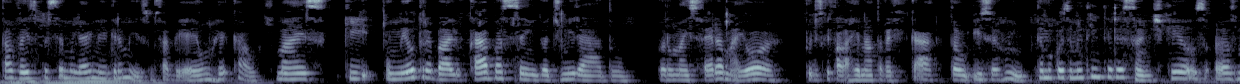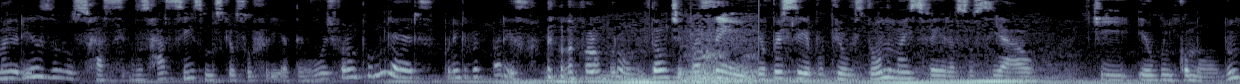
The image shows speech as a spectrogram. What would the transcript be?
talvez por ser mulher negra mesmo, sabe? É um recalque. Mas que o meu trabalho acaba sendo admirado por uma esfera maior, por isso que fala, Renata vai ficar. Então, isso é ruim. Tem uma coisa muito interessante, que os, as maiorias dos, raci dos racismos que eu sofri até hoje foram por mulheres, por incrível que pareça. Não foram por homens. Então, tipo assim, eu percebo que eu estou numa esfera social que eu incomodo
